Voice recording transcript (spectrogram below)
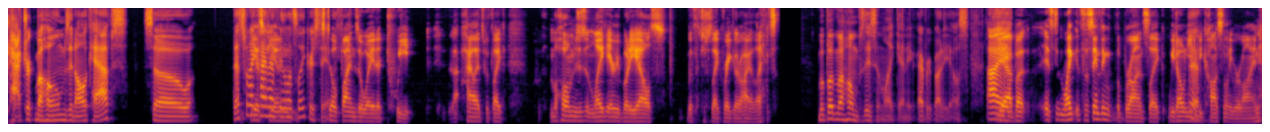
Patrick Mahomes in all caps. So that's what I kind of feel about ESPN Lakers team. Still finds a way to tweet uh, highlights with like Mahomes isn't like everybody else with just like regular highlights. But but Mahomes isn't like any everybody else. I yeah, but it's like it's the same thing with LeBron. It's like we don't need Yeah. to be constantly reminded.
